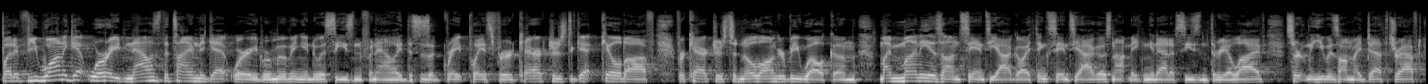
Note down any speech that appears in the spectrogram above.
But if you want to get worried, now's the time to get worried. We're moving into a season finale. This is a great place for characters to get killed off, for characters to no longer be welcome. My money is on Santiago. I think Santiago's not making it out of season three alive. Certainly he was on my death draft.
